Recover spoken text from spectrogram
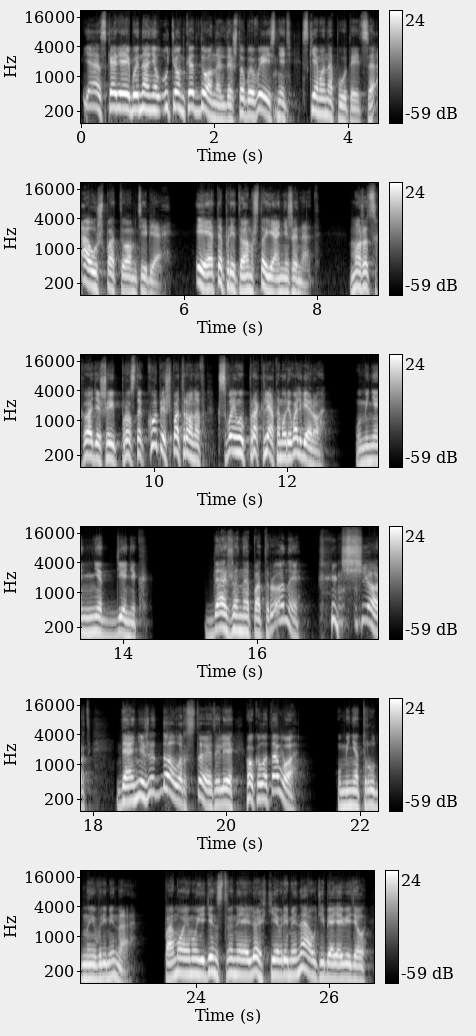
я скорее бы нанял утенка Дональда, чтобы выяснить, с кем она путается, а уж потом тебя. И это при том, что я не женат. Может, сходишь и просто купишь патронов к своему проклятому револьверу? У меня нет денег. Даже на патроны? Черт, да они же доллар стоят или около того. У меня трудные времена. По-моему, единственные легкие времена у тебя я видел –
